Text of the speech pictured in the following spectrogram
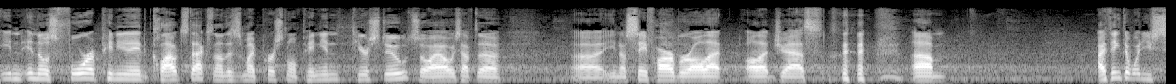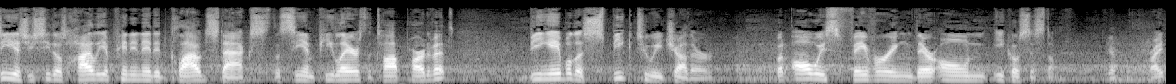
in, in those four opinionated cloud stacks, now this is my personal opinion here, Stu, so I always have to uh, you know, safe harbor, all that, all that jazz. um, I think that what you see is you see those highly opinionated cloud stacks, the CMP layers, the top part of it, being able to speak to each other, but always favoring their own ecosystem. Yep. Right?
